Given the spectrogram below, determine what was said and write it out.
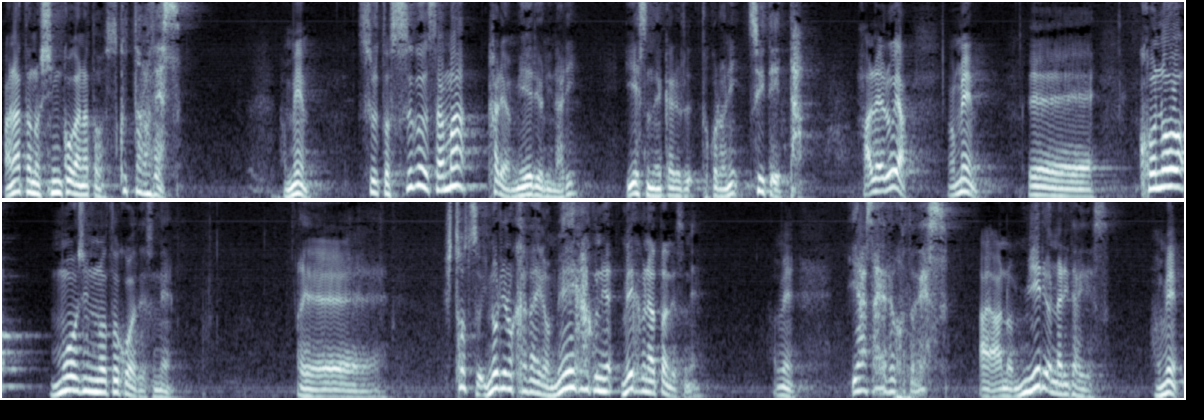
あなたの信仰があなたを救ったのです。アメン。するとすぐさま彼は見えるようになり、イエスの行かれるところについていった。ハレルヤ。アメン。えー、この盲人の男はですね、えー、一つ祈りの課題が明確に、明確にあったんですね。アメン。癒されることです。ああの見えるようになりたいです。アメ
